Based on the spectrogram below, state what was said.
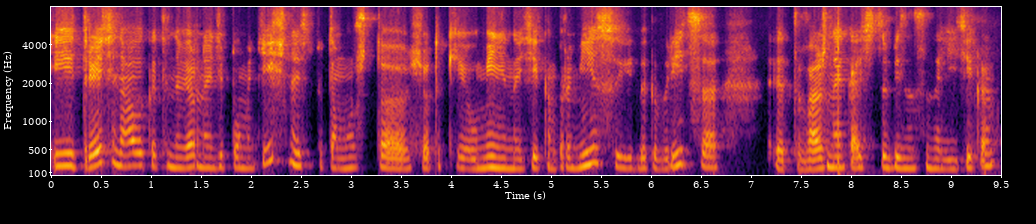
И третий навык – это, наверное, дипломатичность, потому что все-таки умение найти компромисс и договориться – это важное качество бизнес-аналитика,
